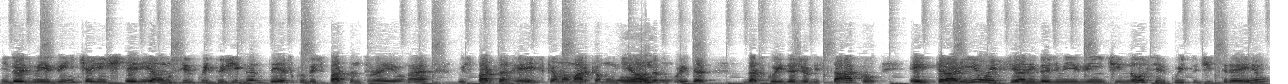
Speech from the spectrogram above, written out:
Em 2020, a gente teria um circuito gigantesco do Spartan Trail, né? O Spartan Race, que é uma marca mundial das corridas, das corridas de obstáculo, entrariam esse ano em 2020 no circuito de trail,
